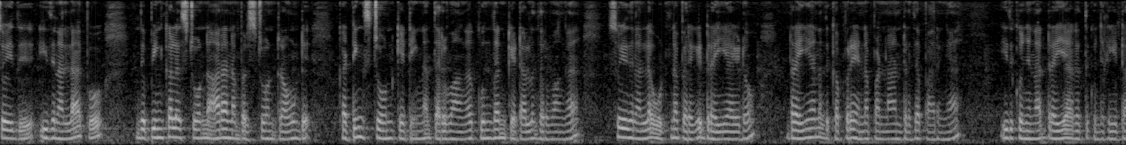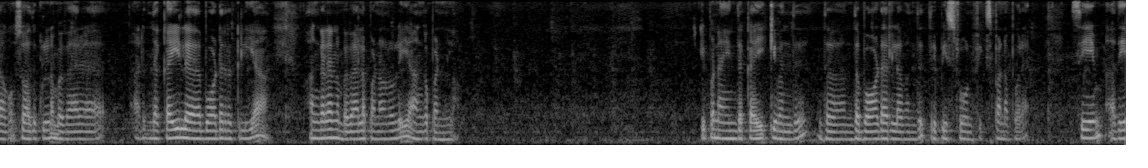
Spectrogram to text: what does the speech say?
ஸோ இது இது நல்லா இப்போது இந்த பிங்க் கலர் ஸ்டோன் ஆறாம் number stone round cutting stone கேட்டிங்கன்னா தருவாங்க. குந்தன் கேட்டாலும் தருவாங்க. ஸோ இது நல்லா ஒட்டின பிறகு ட்ரை ஆகிடும் ட்ரை ஆனதுக்கப்புறம் என்ன பண்ணலான்றதை பாருங்கள் இது கொஞ்ச நேரம் ட்ரை ஆகிறதுக்கு கொஞ்சம் லேட் ஆகும். ஸோ அதுக்குள்ளே நம்ம வேறு அந்த கையில் பார்டர் இருக்கு இல்லையா? அங்கெல்லாம் நம்ம வேலை பண்ணணும் இல்லையா? அங்கே பண்ணலாம். இப்போ நான் இந்த கைக்கு வந்து இந்த இந்த பார்டரில் வந்து திருப்பி ஸ்டோன் ஃபிக்ஸ் பண்ண போகிறேன் சேம் அதே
